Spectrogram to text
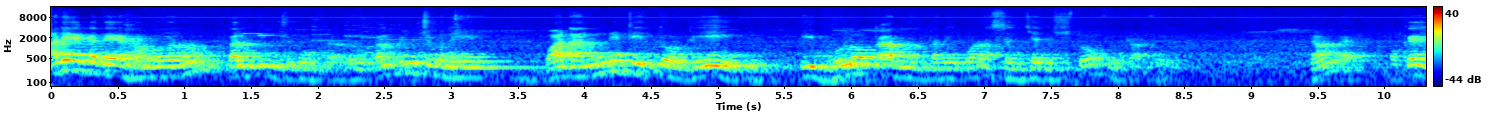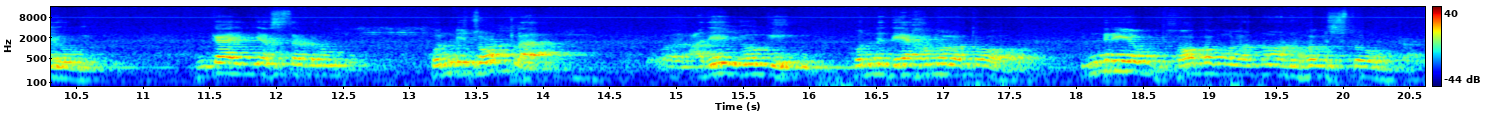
అనేక దేహములను కల్పించుకుంటాడు కల్పించుకుని వాటన్నిటితోటి ఈ భూలోకాన్నంతని కూడా సంచరిస్తూ ఉంటాడు ఏమంటే ఒకే యోగి ఇంకా ఏం చేస్తాడు కొన్ని చోట్ల అదే యోగి కొన్ని దేహములతో ఇంద్రియ భోగములను అనుభవిస్తూ ఉంటాడు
